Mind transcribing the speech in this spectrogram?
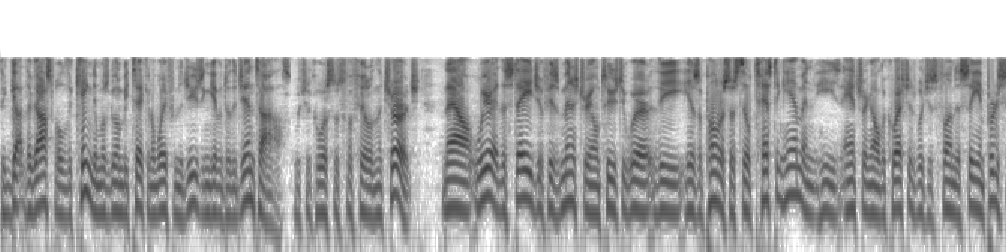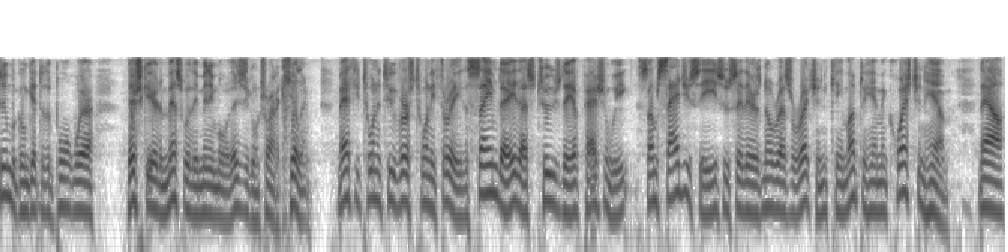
The, the gospel, the kingdom was going to be taken away from the Jews and given to the Gentiles, which of course was fulfilled in the church. Now we're at the stage of his ministry on Tuesday where the his opponents are still testing him and he's answering all the questions, which is fun to see. And pretty soon we're going to get to the point where they're scared to mess with him anymore. They're just going to try to kill him. Matthew 22, verse 23. The same day, that's Tuesday of Passion Week, some Sadducees who say there is no resurrection came up to him and questioned him. Now,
